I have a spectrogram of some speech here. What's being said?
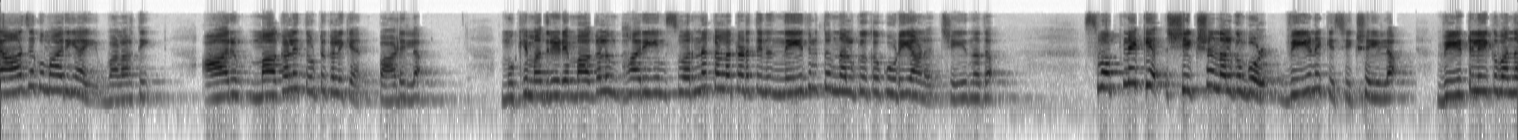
രാജകുമാരിയായി വളർത്തി. ആരും മകളെ തൊട്ട് കളിക്കാൻ പാടില്ല. മുഖ്യമന്ത്രിയുടെ മകളും ഭാര്യയും സ്വർണക്കള്ളക്കടത്തിന് നേതൃത്വം നൽകുക കൂടിയാണ് ചെയ്യുന്നത്. സ്വപ്നയ്ക്ക് ശിക്ഷ നൽകുമ്പോൾ വീണയ്ക്ക് ശിക്ഷയില്ല. വീട്ടിലേക്ക് വന്ന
